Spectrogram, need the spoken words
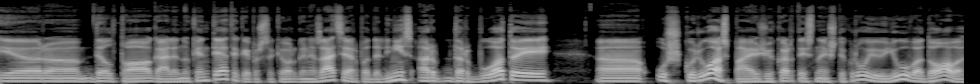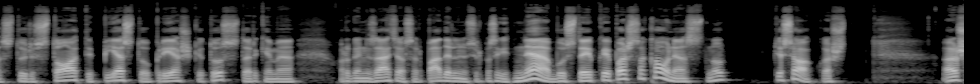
Ir dėl to gali nukentėti, kaip aš sakiau, organizacija ar padalinys, ar darbuotojai, už kuriuos, pavyzdžiui, kartais, na, iš tikrųjų jų vadovas turi stoti piestų prieš kitus, tarkime, organizacijos ar padalinius ir pasakyti, ne, bus taip, kaip aš sakau, nes, nu, Tiesiog aš, aš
